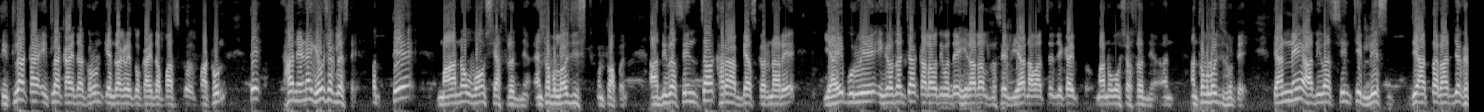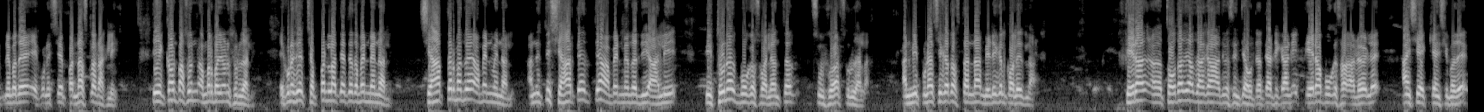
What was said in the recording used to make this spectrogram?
तिथला काय इथला कायदा करून केंद्राकडे तो कायदा पास क- पाठवून ते हा निर्णय घेऊ शकले असते. पण ते मानववंश शास्त्रज्ञ अँथ्रोपॉलॉजिस्ट म्हणतो आपण. आदिवासींचा खरा अभ्यास करणारे याही पूर्वी इंग्रजांच्या कालावधीमध्ये हिरालाल रसेल या नावाचे जे काही मानववंशशास्त्रज्ञ अँथ्रोपॉलॉजिस्ट होते त्यांनी आदिवासींची लिस्ट जी आता राज्य घटनेमध्ये एकोणीसशे पन्नासला टाकली ती एकावन्नपासून अंमलबजावणी सुरू झाली. एकोणीसशे छप्पनला त्याच्यात अमेंडमेंट आली. शहात्तरमध्ये अमेंडमेंट आली. आणि ती शहात्तरच्या अमेंडमेंट जी आली तिथूनच बोगसवाल्यांचं सुरुवात सुरू झाला. आणि मी पुण्यात शिकत असताना मेडिकल कॉलेजला तेरा चौदा ज्या जागा आदिवासींच्या होत्या त्या ठिकाणी तेरा बोगस आढळले ऐंशी एक्क्याऐंशीमध्ये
